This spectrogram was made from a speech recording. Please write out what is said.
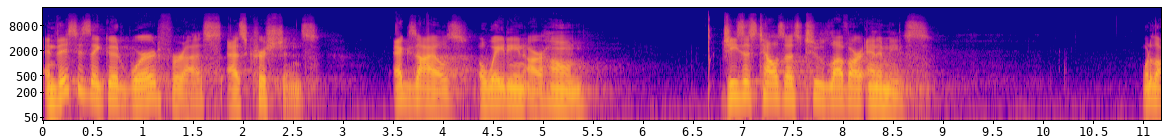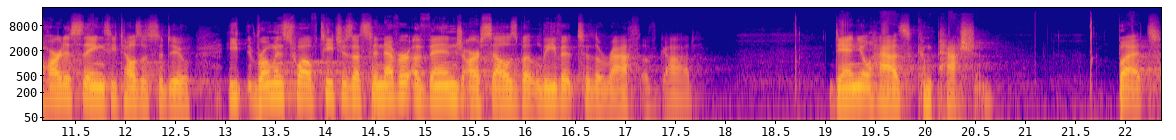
And this is a good word for us as Christians exiles awaiting our home. Jesus tells us to love our enemies. One of the hardest things he tells us to do He, Romans 12 teaches us to never avenge ourselves, but leave it to the wrath of God. Daniel has compassion, but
